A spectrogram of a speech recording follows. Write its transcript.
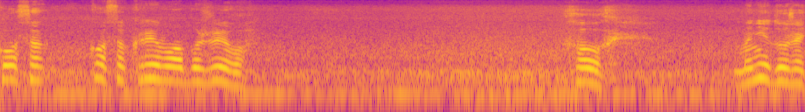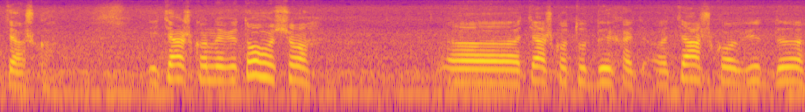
косо, косо-криво або живо. Фух. Мені дуже тяжко. І тяжко не від того, що е, тяжко тут дихати, а тяжко від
